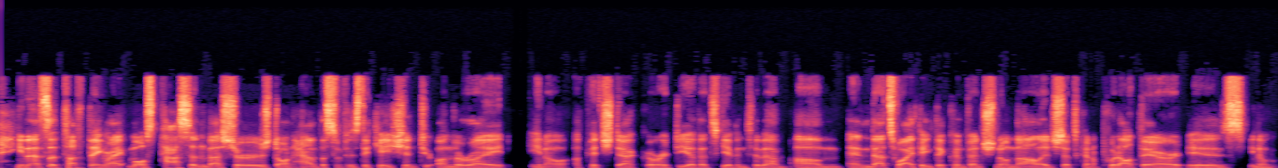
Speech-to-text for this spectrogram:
you know that's a tough thing, right? Most passive investors don't have the sophistication to underwrite you know a pitch deck or a deal that's given to them um, and that's why i think the conventional knowledge that's kind of put out there is you know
